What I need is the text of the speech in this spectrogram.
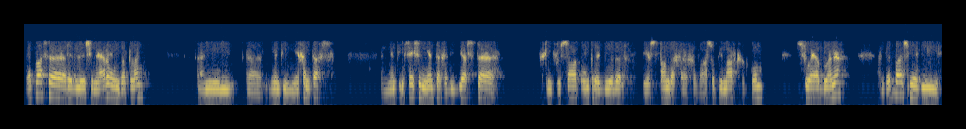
dit was 'n revolusionêre ontwikkeling in die uh, 1990s. In 1996 het die eerste glifosaat onkruiddoder weerstandige gewas op die mark gekom, sojabone. En dit was met die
